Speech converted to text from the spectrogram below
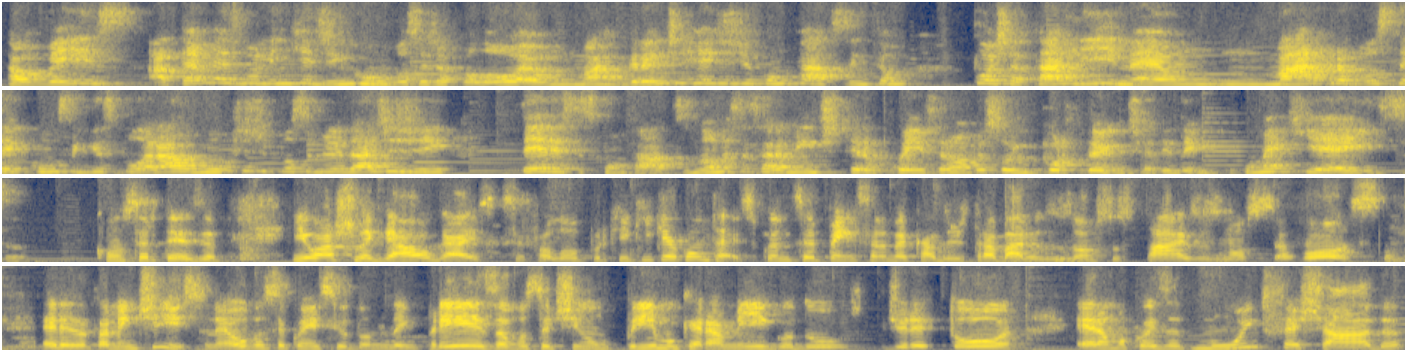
talvez até mesmo o LinkedIn, como você já falou, é uma grande rede de contatos. Então, poxa, tá ali, né? Um, um mar para você conseguir explorar um monte de possibilidades de ter esses contatos, não necessariamente ter conhecer uma pessoa importante ali dentro. Como é que é isso? Com certeza. E eu acho legal, guys, que você falou, porque o que, que acontece? Quando você pensa no mercado de trabalho dos nossos pais, dos nossos avós, era exatamente isso, né? Ou você conhecia o dono da empresa, ou você tinha um primo que era amigo do diretor, era uma coisa muito fechada.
